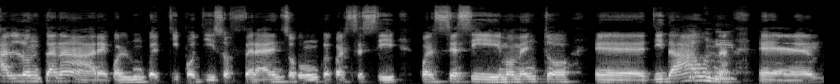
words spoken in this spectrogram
allontanare qualunque tipo di sofferenza o comunque qualsiasi, qualsiasi momento eh, di down. Eh,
